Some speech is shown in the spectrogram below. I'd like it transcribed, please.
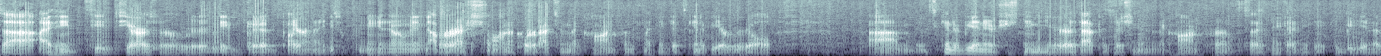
Uh, I think DTR is a really good player, and he's you know in upper echelon quarterbacks in the conference. I think it's going to be a real. Um, it's going to be an interesting year at that position in the conference. I think I think it could be you know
